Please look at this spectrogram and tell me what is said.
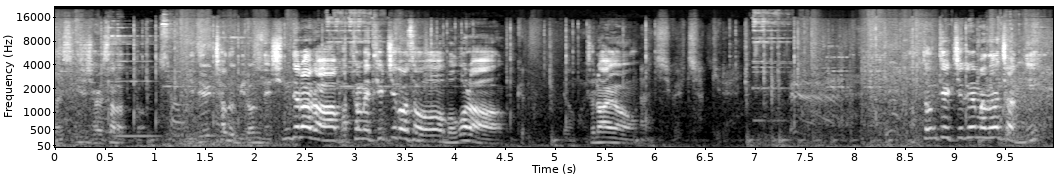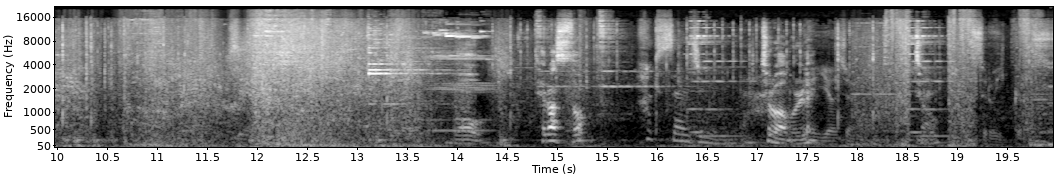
나이스 이제 잘 살았다. 미드 1차도 밀었네. 신드라가 바텀에 틸 찍어서 먹어라. 그 드라 형. 바텀 틸 찍을만 하지 않니? 테라스? 학살 중입니다. 들어와 볼래? 내 여정 들어 이끌었어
